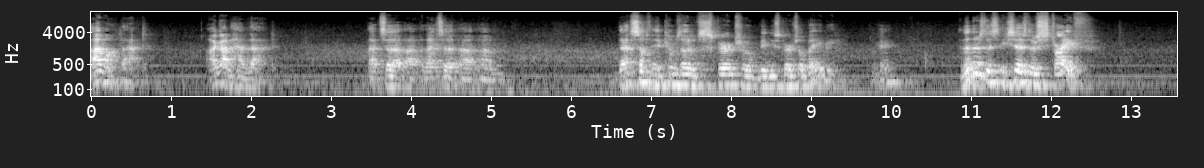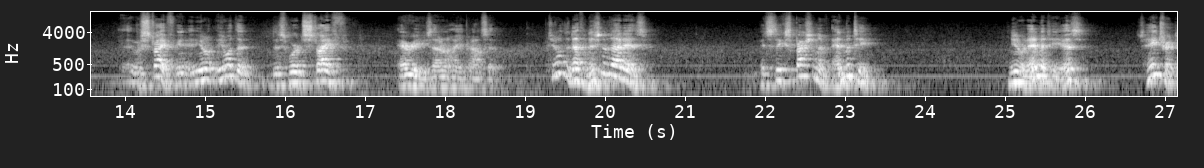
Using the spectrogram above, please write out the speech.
I want that. I got to have that. That's a, a that's a, a um, that's something that comes out of spiritual being a spiritual baby. Okay, and then there's this. He says there's strife. It was strife. You know, you know what the this word strife Aries, I don't know how you pronounce it. Do you know what the definition of that is? It's the expression of enmity. You know what enmity is? It's hatred.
